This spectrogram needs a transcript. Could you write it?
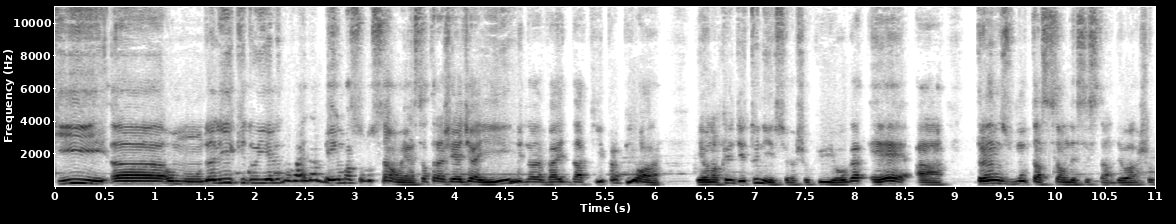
que uh, o mundo é líquido e ele não vai dar bem uma solução. Essa tragédia aí vai daqui para pior. Eu não acredito nisso. Eu acho que o yoga é a transmutação desse estado. Eu acho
